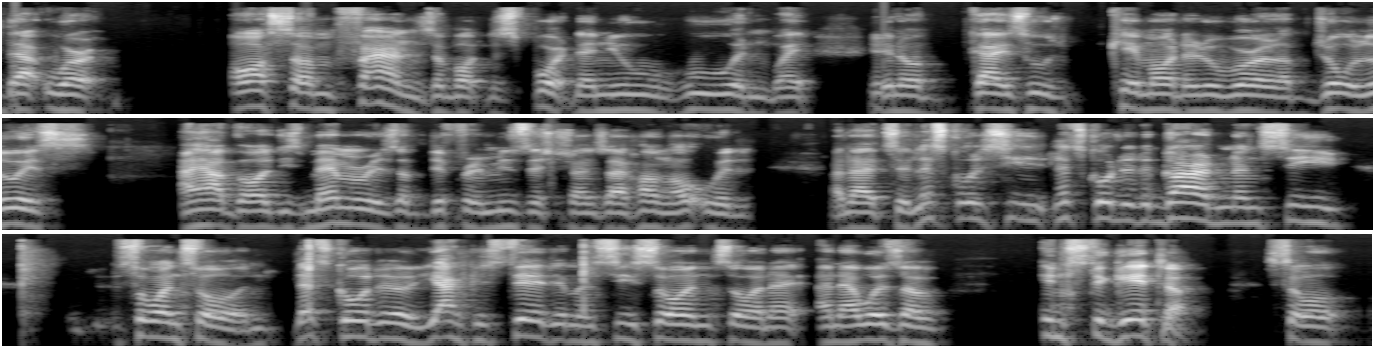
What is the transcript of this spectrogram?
that were awesome fans about the sport. They knew who and why, you know, guys who came out of the world of Joe Louis. I have all these memories of different musicians I hung out with and I'd say, let's go see, let's go to the garden and see so and so, and let's go to Yankee Stadium and see so and so. And I and I was a instigator. So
